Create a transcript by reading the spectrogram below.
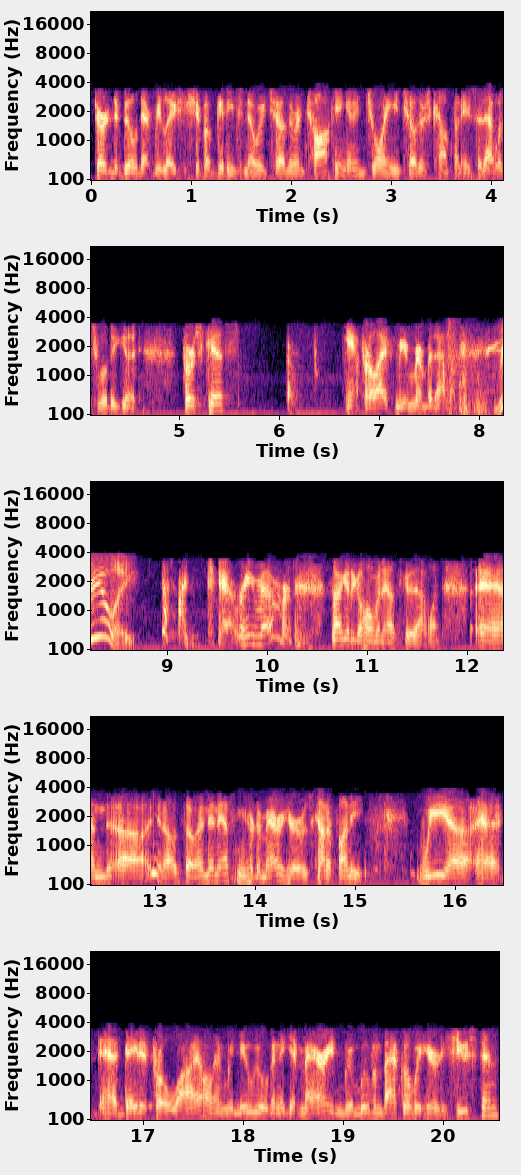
started to build that relationship of getting to know each other and talking and enjoying each other's company. So that was really good. First kiss, can't for the life of me remember that one. Really? I remember. So I got to go home and ask her that one. And uh, you know, so and then asking her to marry her it was kind of funny. We uh, had had dated for a while, and we knew we were going to get married, and we were moving back over here to Houston.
